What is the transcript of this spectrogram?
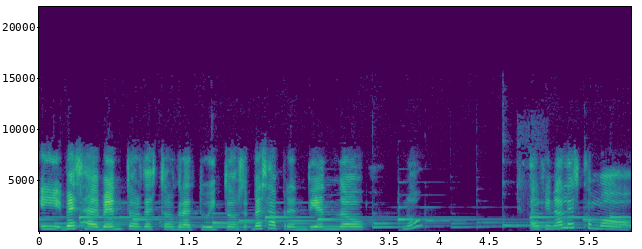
Y ves a eventos de estos gratuitos, ves aprendiendo, ¿no? Al final es como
